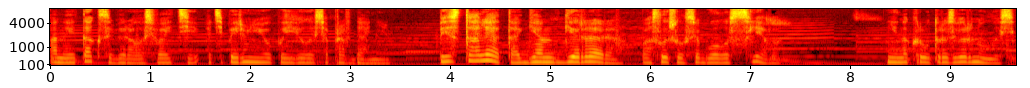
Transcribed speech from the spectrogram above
Она и так собиралась войти, а теперь у нее появилось оправдание. «Пистолет, агент Геррера!» — послышался голос слева. Нина круто развернулась.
